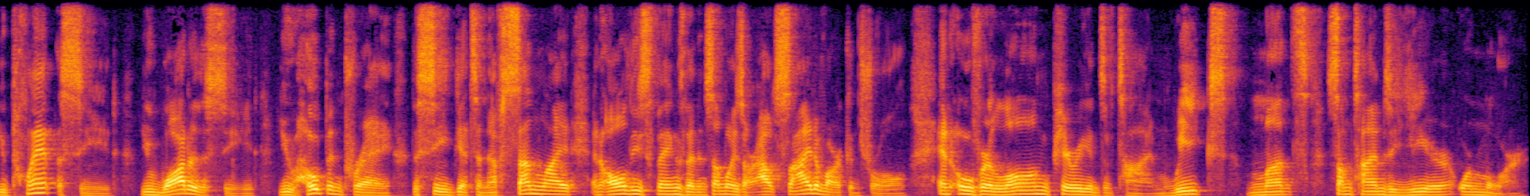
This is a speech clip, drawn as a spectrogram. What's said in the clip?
You plant a seed, you water the seed, you hope and pray the seed gets enough sunlight and all these things that in some ways are outside of our control. And over long periods of time, weeks, months, sometimes a year or more,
